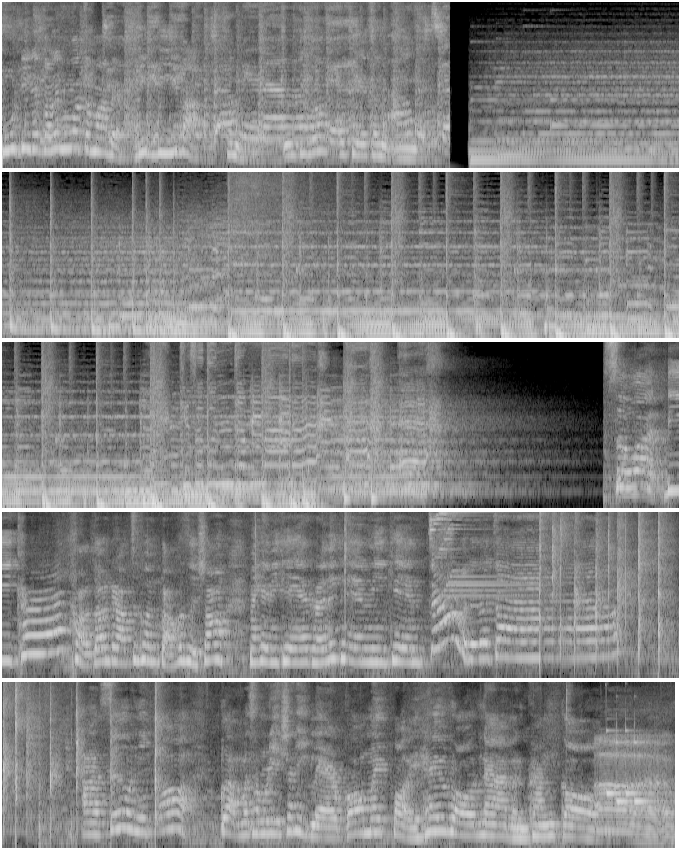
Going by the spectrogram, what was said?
มูดดีนะตอนแรกนึกว่าจะมาแบบดีดีป่สนุกจริงๆก็โอเคสนุกดีวัสดีค่ะ ขอต้อนรับทุกคนกลับเข้าสู่ช่องไมเคนมีเคนใครไม่เคนมีเคนเจ้าเดี๋ยวจ้าอ่าซึ่งวันนี้ก็ กลับมาทำรีชั่นอีกแล้วก็ไม่ปล่อยให้รอนานเหมือนครั้งก่อน อ่า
